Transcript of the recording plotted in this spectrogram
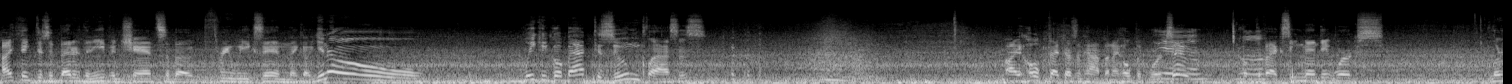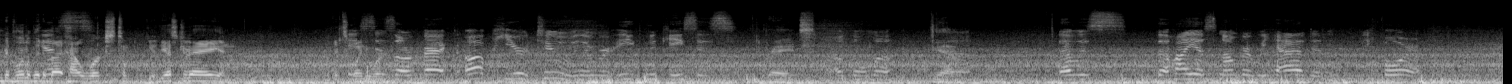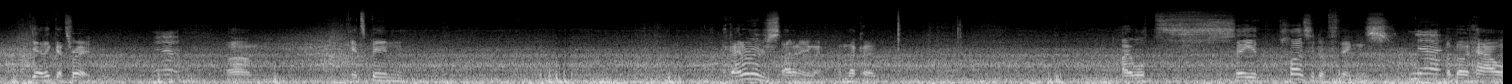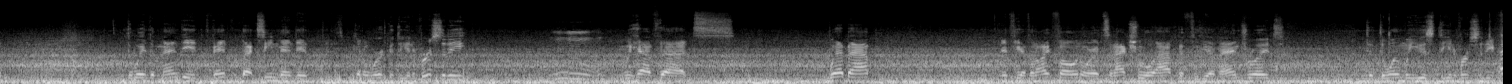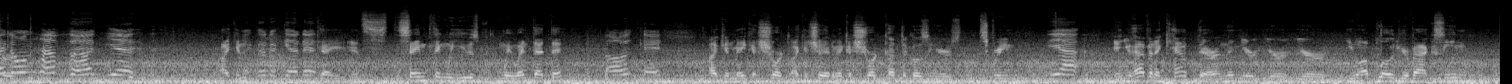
I think there's a better than even chance about three weeks in. They go, you know, we could go back to Zoom classes. I hope that doesn't happen. I hope it works Yeah, out. I hope the vaccine mandate works. Learned a little bit about how it works to, yesterday, and it's Cases are back up here too. There were eight new cases. Great. Algoma. Yeah. Uh, that was the highest number we had in before. Yeah, I think that's right. Yeah. Um, it's been. Like, I don't understand. I don't anyway. I'm not gonna. I will say positive things Yeah. about how the way the mandate, vaccine mandate, is going to work at the university. Mm. We have that web app. If you have an iPhone, or it's an actual app if you have Android. The, the one we use at the university for. I don't have that yet. I can. I gotta get it. Okay, it's the same thing we used when we went that day. Oh, okay. I can make a short. I can show you how to make a shortcut that goes in your screen, Yeah. and you have an account there, and then you're you're you're you upload your vaccine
